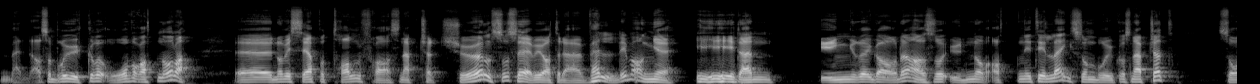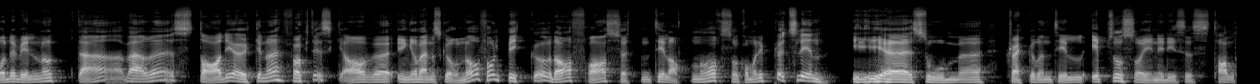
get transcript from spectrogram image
men, altså brukere over 18 år, da. Eh, når vi ser på tall fra Snapchat sjøl, så ser vi jo at det er veldig mange i den yngre garde, altså under 18 i tillegg, som bruker Snapchat. Så det vil nok der være stadig økende, faktisk, av eh, yngre mennesker. Når folk bikker da fra 17 til 18 år, så kommer de plutselig inn i eh, Zoom-trackeren til Ipsos og inn i dieses tall.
